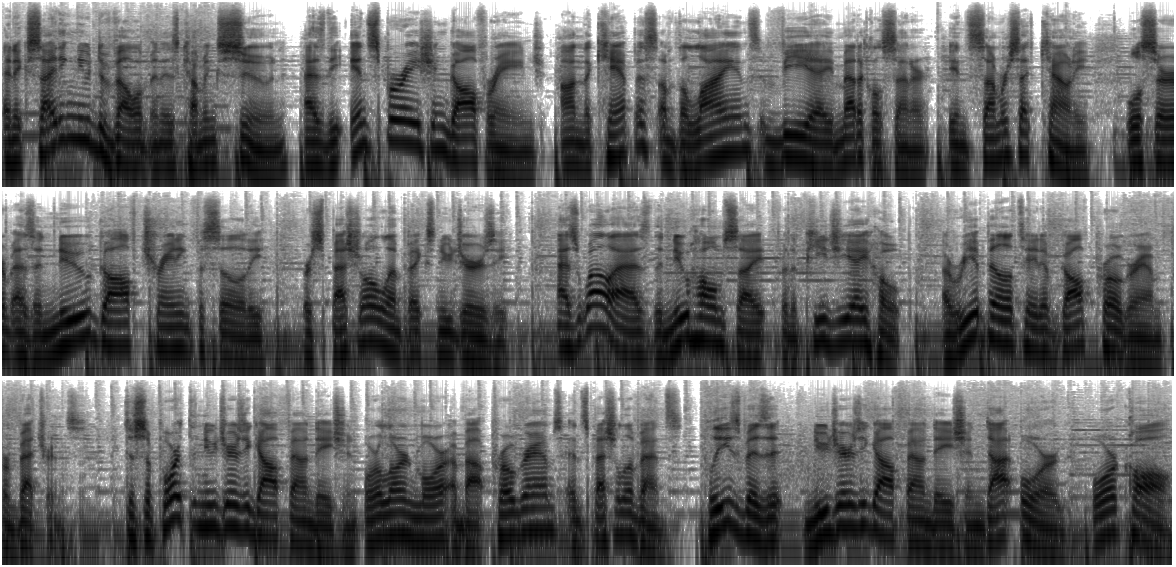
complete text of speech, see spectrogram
An exciting new development is coming soon as the Inspiration Golf Range on the campus of the Lions VA Medical Center in Somerset County will serve as a new golf training facility for Special Olympics New Jersey, as well as the new home site for the PGA Hope, a rehabilitative golf program for veterans. To support the New Jersey Golf Foundation or learn more about programs and special events, please visit newjerseygolffoundation.org or call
